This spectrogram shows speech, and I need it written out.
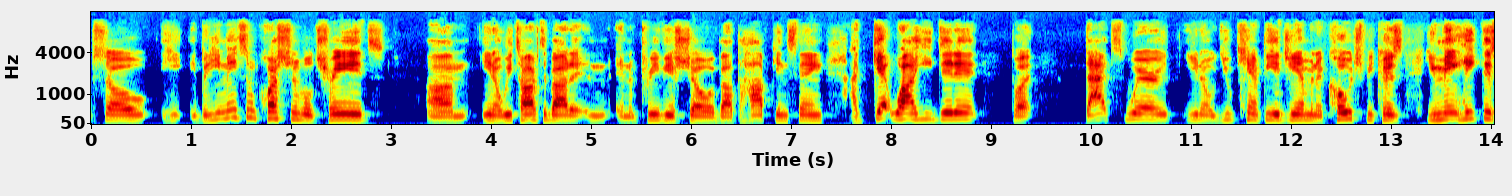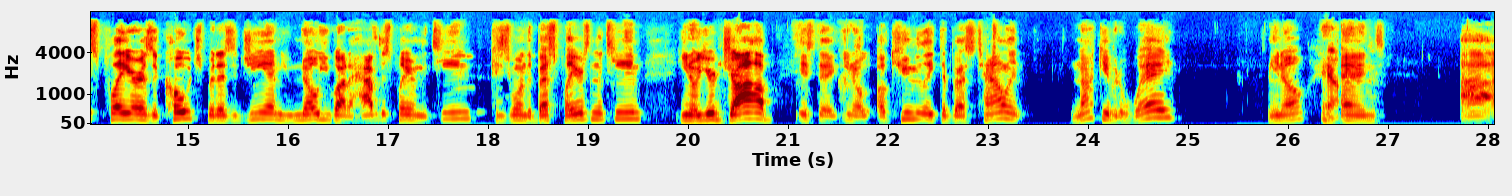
So he but he made some questionable trades. Um, you know, we talked about it in, in a previous show about the Hopkins thing. I get why he did it, but that's where you know you can't be a GM and a coach because you may hate this player as a coach, but as a GM, you know you got to have this player in the team because he's one of the best players in the team. You know your job is to you know accumulate the best talent, not give it away. You know, yeah. And uh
